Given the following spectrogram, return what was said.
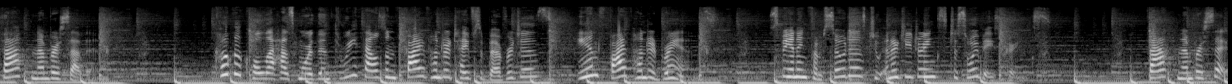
Fact number 7 Coca Cola has more than 3,500 types of beverages and 500 brands, spanning from sodas to energy drinks to soy based drinks. Fact number 6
